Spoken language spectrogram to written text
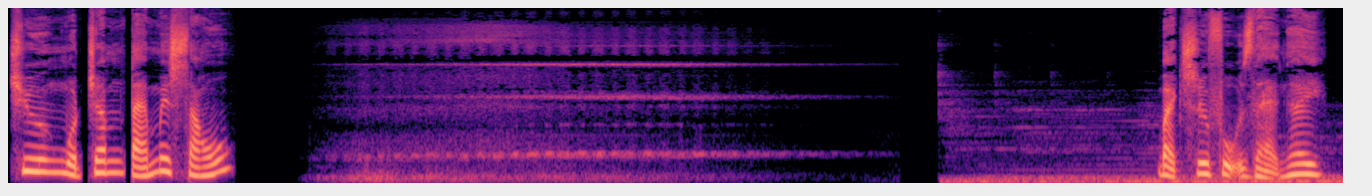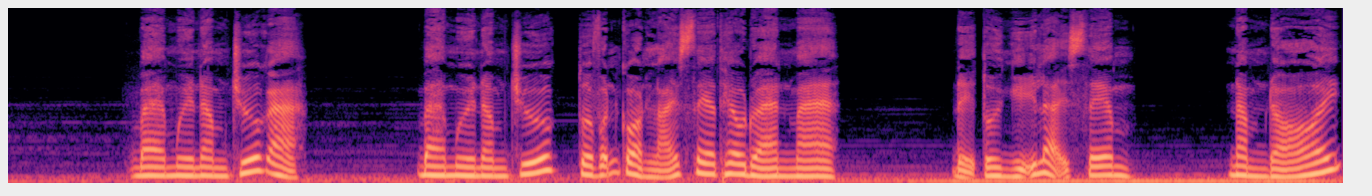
Chương 186 Bạch sư phụ giả ngây. 30 năm trước à? 30 năm trước tôi vẫn còn lái xe theo đoàn mà. Để tôi nghĩ lại xem. Năm đó ấy,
